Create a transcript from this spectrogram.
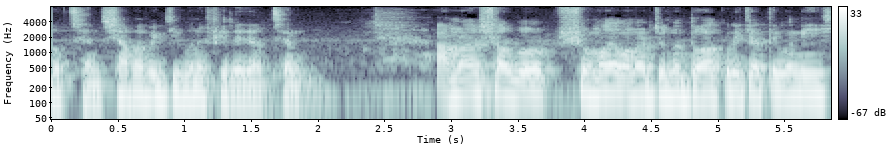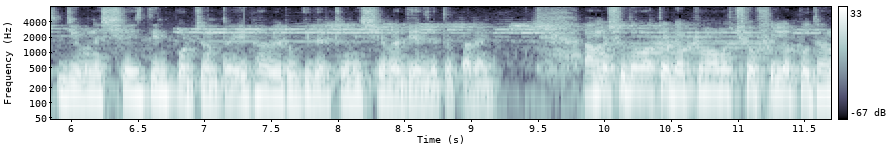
হচ্ছেন, স্বাভাবিক জীবনে ফিরে যাচ্ছেন। আমরা সর্বসময় ওনার জন্য দোয়া করি যাতে উনি জীবনের শেষ দিন পর্যন্ত এইভাবে রোগীদেরকে উনি সেবা দিয়ে যেতে পারেন। আমরা শুধুমাত্র ডক্টর মোহাম্মদ শফিউল্লাহ প্রধান,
